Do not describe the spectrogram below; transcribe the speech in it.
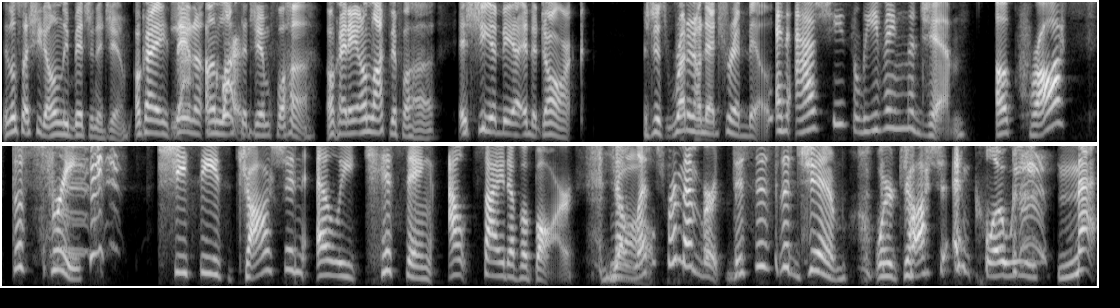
It looks like she the only bitch in the gym. Okay. They Yeah, didn't of unlock the gym for her. Okay. They unlocked it for her. And she in there in the dark. Is just running on that treadmill. And as she's leaving the gym, across the street, she sees Josh and Ellie kissing outside of a bar. Now, Y'all. let's remember this is the gym where Josh and Chloe met.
